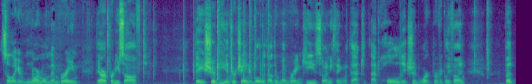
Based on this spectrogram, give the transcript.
So like a normal membrane, they are pretty soft they should be interchangeable with other membrane keys, so anything with that that hold, it should work perfectly fine. But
